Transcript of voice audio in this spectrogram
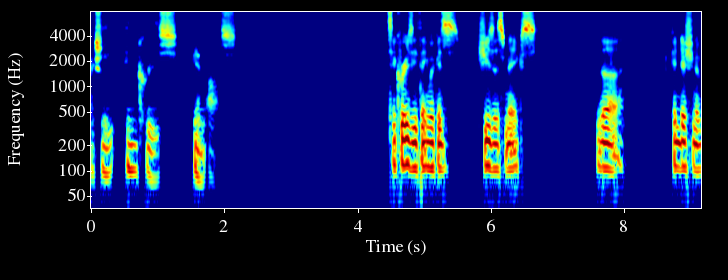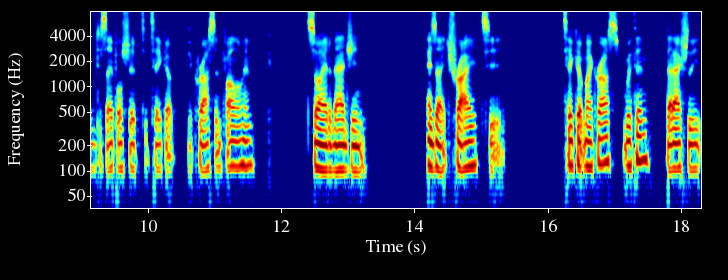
actually increase in us. It's a crazy thing because Jesus makes the condition of discipleship to take up the cross and follow him. So I'd imagine as I try to take up my cross with him, that actually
